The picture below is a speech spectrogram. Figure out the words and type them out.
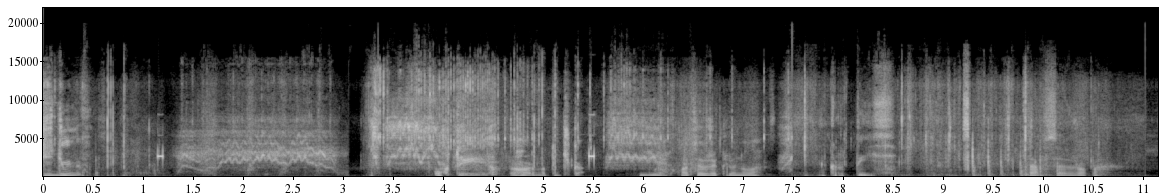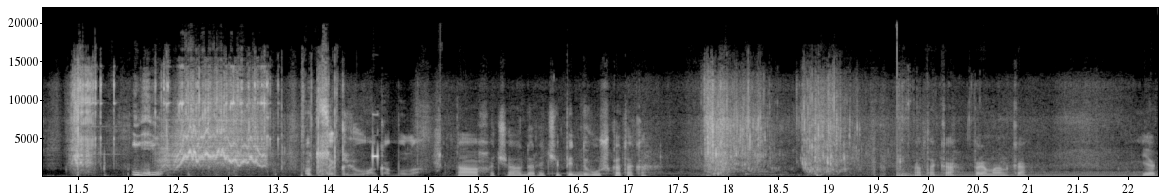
6 дюймів. Ух ти, гарна тичка. Є, оце вже клюнуло. Крутись. Та все, жопа. Ого! Оце клювака була. А, хоча, до речі, піддвушка така. А така приманка. Як,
